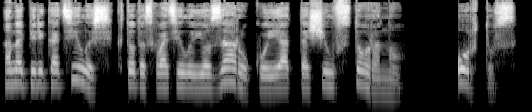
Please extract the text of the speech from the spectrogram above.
Она перекатилась, кто-то схватил ее за руку и оттащил в сторону. Ортус.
